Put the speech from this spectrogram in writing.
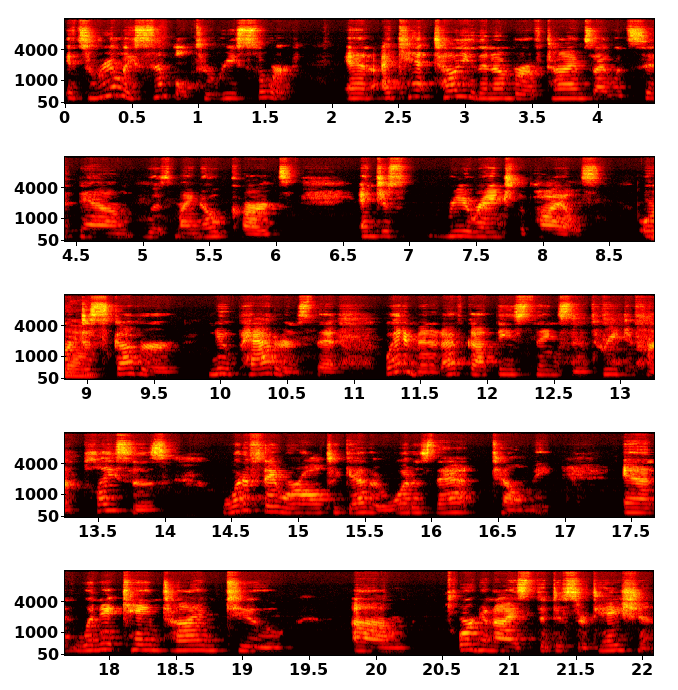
it's really simple to resort. And I can't tell you the number of times I would sit down with my note cards and just rearrange the piles or yeah. discover new patterns that, wait a minute, I've got these things in three different places. What if they were all together? What does that tell me? And when it came time to um, organized the dissertation,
